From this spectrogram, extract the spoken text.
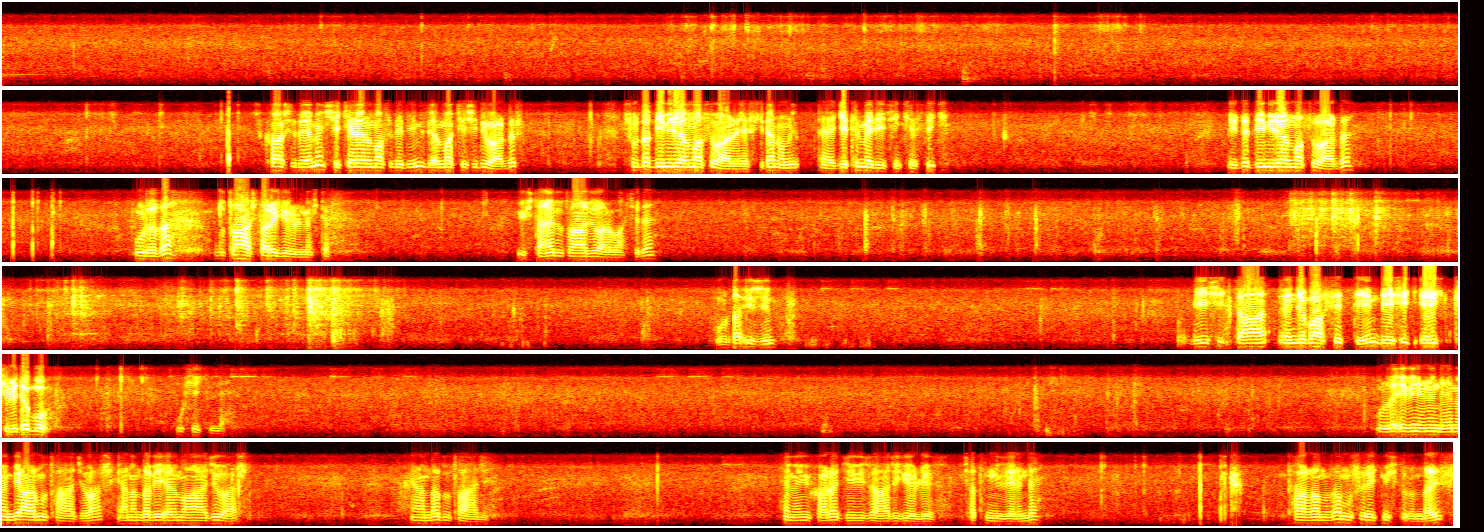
Karşıda hemen şeker elması dediğimiz elma çeşidi vardır. Şurada demir elması vardı eskiden. Onu e, getirmediği için kestik. Bir de demir elması vardı. Burada da dut ağaçları görülmekte. Üç tane dut ağacı var bahçede. Burada üzüm. Değişik daha önce bahsettiğim değişik erik türü de bu. Bu şekilde. Burada evin önünde hemen bir armut ağacı var. Yanında bir elma ağacı var. Yanında dut ağacı. Hemen yukarıda ceviz ağacı görülüyor çatının üzerinde. Tarlamıza mısır ekmiş durumdayız.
